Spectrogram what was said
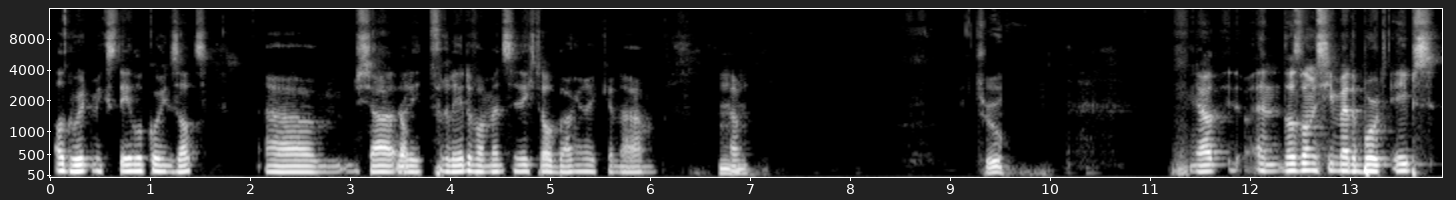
algorithmic stablecoin zat. dus ja, ja. Allee, het verleden van mensen is echt wel belangrijk. En, mm -hmm. True. Ja, en dat is dan misschien bij de Board Apes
